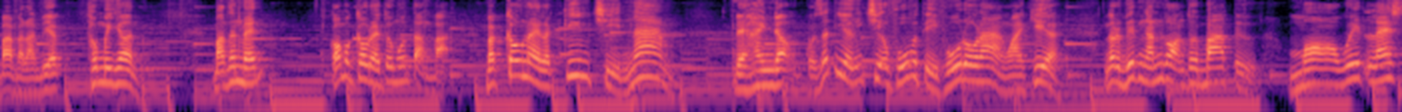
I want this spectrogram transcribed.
bạn phải làm việc thông minh hơn. Bạn thân mến có một câu này tôi muốn tặng bạn. Và câu này là kim chỉ nam để hành động của rất nhiều những triệu phú và tỷ phú đô la ở ngoài kia. Nó được viết ngắn gọn thôi ba từ more with less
